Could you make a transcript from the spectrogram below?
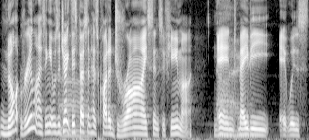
not realizing it was a joke. This ah. person has quite a dry sense of humor, and maybe it was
